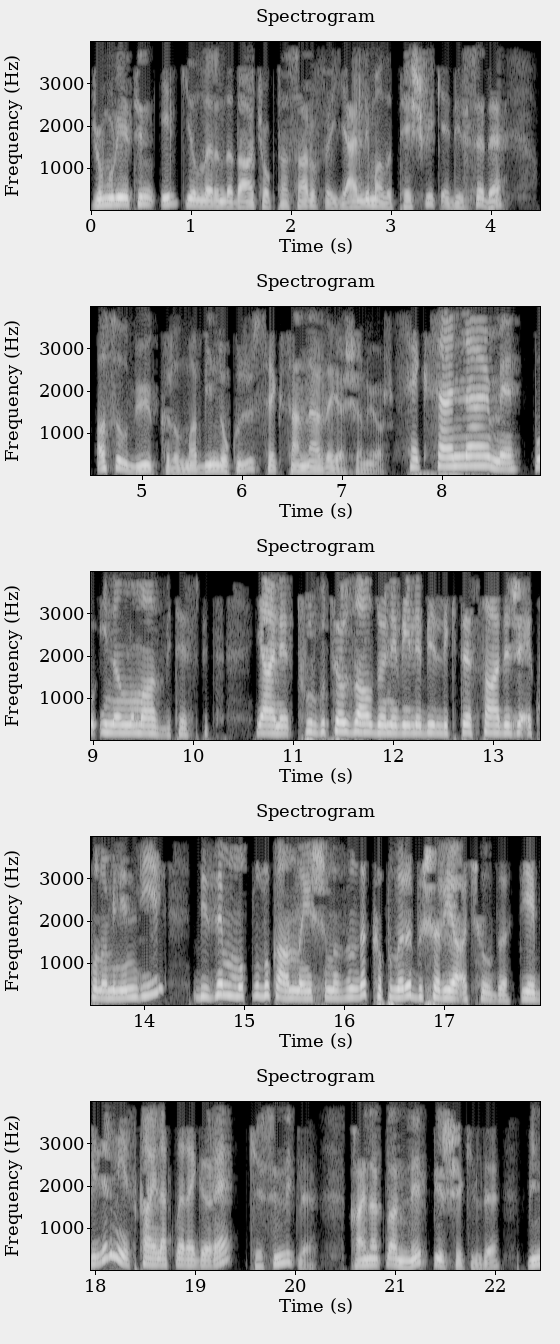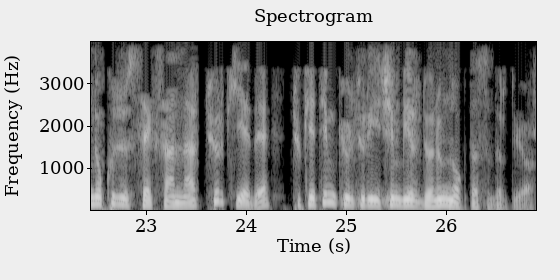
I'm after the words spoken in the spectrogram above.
Cumhuriyet'in ilk yıllarında daha çok tasarruf ve yerli malı teşvik edilse de asıl büyük kırılma 1980'lerde yaşanıyor. 80'ler mi? Bu inanılmaz bir tespit. Yani Turgut Özal dönemiyle birlikte sadece ekonominin değil, bizim mutluluk anlayışımızın da kapıları dışarıya açıldı diyebilir miyiz kaynaklara göre? Kesinlikle. Kaynaklar net bir şekilde 1980'ler Türkiye'de tüketim kültürü için bir dönüm noktasıdır diyor.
